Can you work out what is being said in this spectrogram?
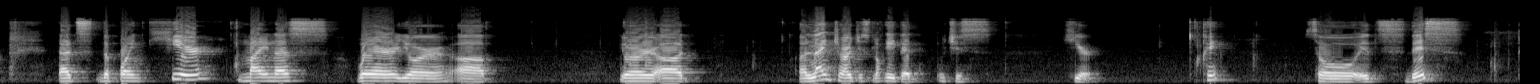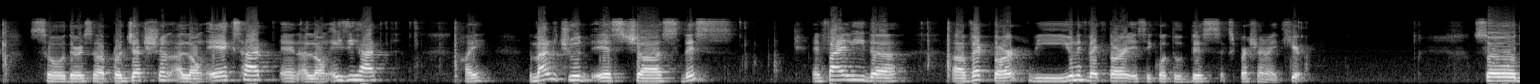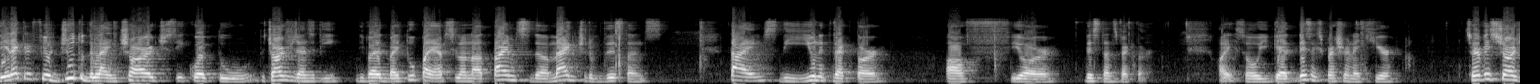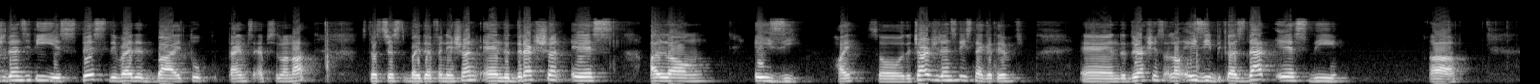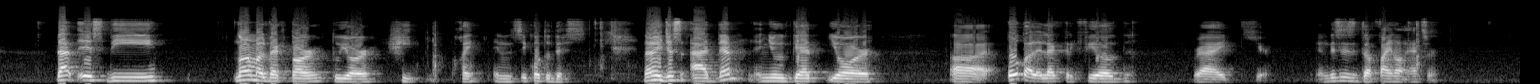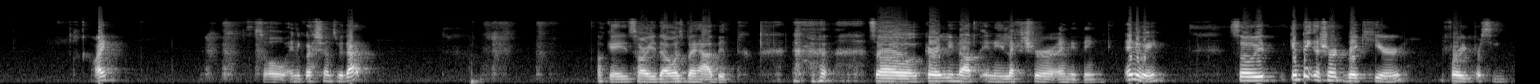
That's the point here minus where your uh, your uh, line charge is located, which is here. Okay, so it's this. So there's a projection along ax hat and along az hat. Okay, the magnitude is just this. And finally, the uh, vector, the unit vector is equal to this expression right here. So the electric field due to the line charge is equal to the charge density divided by 2 pi epsilon naught times the magnitude of the distance times the unit vector of your distance vector. Okay, so you get this expression right here. Surface charge density is this divided by 2 times epsilon naught. So that's just by definition. And the direction is along AZ. Okay, so the charge density is negative and the direction is along AZ because that is the uh, that is the normal vector to your sheet. Okay, and it's equal to this. Now you just add them and you'll get your uh, total electric field right here. And this is the final answer. Okay. So any questions with that? Okay, sorry, that was by habit. so currently not in a lecture or anything. Anyway, so you can take a short break here before we proceed.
